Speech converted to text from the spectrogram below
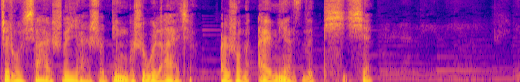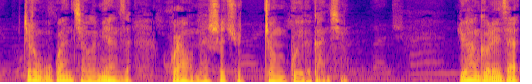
这种下意识的掩饰，并不是为了爱情。而是我们爱面子的体现。这种无关紧要的面子，会让我们失去珍贵的感情。约翰·格雷在《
